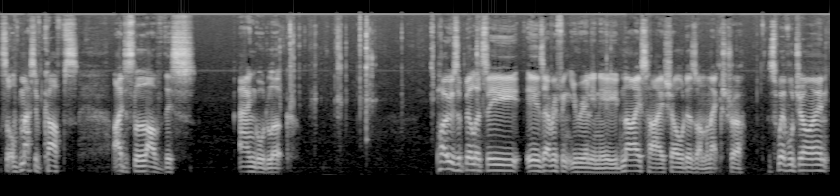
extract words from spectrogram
sort of massive cuffs. I just love this angled look. Posability is everything you really need. Nice high shoulders on an extra swivel joint.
